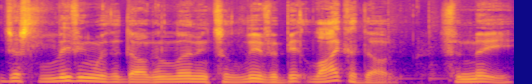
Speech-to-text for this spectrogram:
just living with a dog and learning to live a bit like a dog, for me,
